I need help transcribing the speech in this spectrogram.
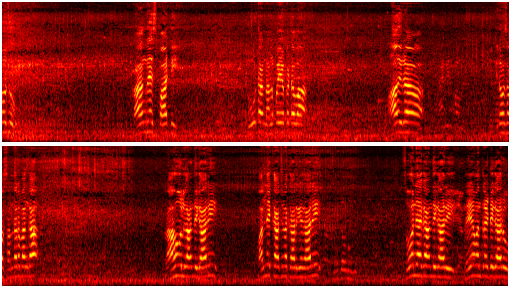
రోజు కాంగ్రెస్ పార్టీ నూట నలభై ఒకటవ ఆయుర దినోత్సవ సందర్భంగా రాహుల్ గాంధీ గారి మల్లికార్జున ఖార్గే గారి సోనియా గాంధీ గారి రేవంత్ రెడ్డి గారు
